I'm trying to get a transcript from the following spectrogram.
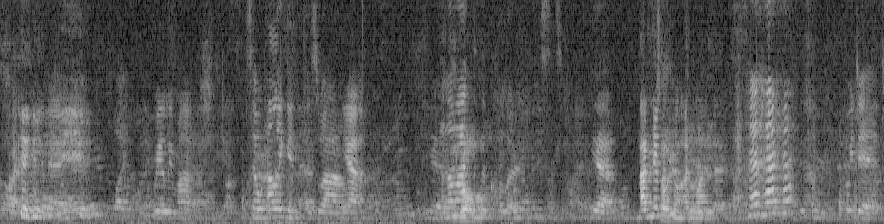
quite appealing. Really matched. So elegant as well. Yeah. And I like the colour. Yeah. I've never thought I'd like it. this. we did.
